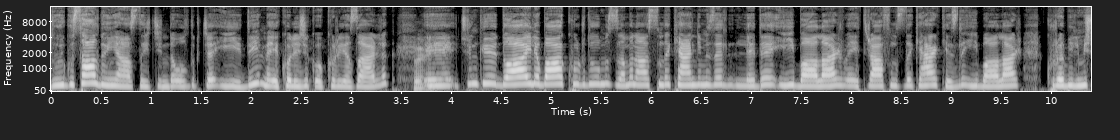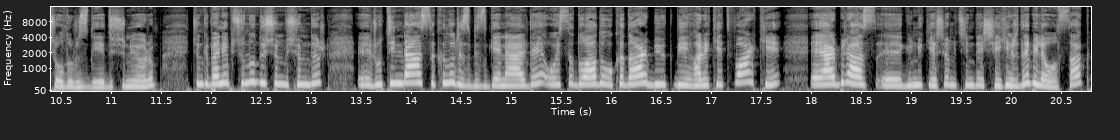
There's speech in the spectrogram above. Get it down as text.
duygusal dünyası için de oldukça iyi değil mi ekolojik okur yazarlık? E, çünkü doğayla bağ kurduğumuz zaman aslında kendimizle de iyi bağlar ve etrafımızdaki herkesle iyi bağlar kurabilmiş oluruz diye düşünüyorum. Çünkü ben hep şunu düşünmüşümdür e, rutinden sıkılırız biz genelde oysa doğada o kadar büyük bir hareket var ki eğer biraz e, günlük yaşam içinde şehirde bile olsak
